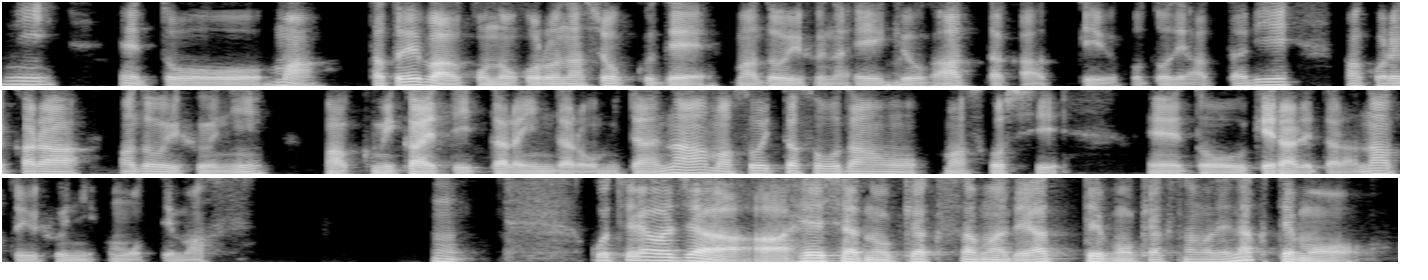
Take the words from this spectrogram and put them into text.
に、えっとまあ、例えばこのコロナショックで、まあ、どういうふうな影響があったかっていうことであったり、まあ、これからまどういうふうにま組み替えていったらいいんだろうみたいな、まあ、そういった相談をま少し、えーと、受けられたらなというふうに思ってます。うん、こちらはじゃあ、弊社のお客様であっても、お客様でなくても、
